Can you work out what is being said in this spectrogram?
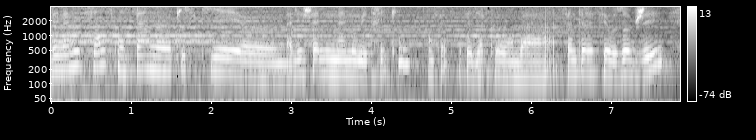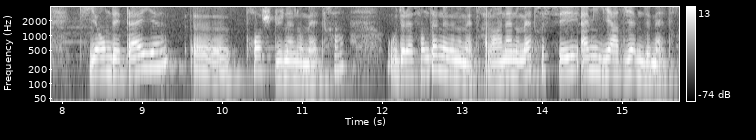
Les nanosciences concernent tout ce qui est euh, à l'échelle nanométrique, en fait, c'est-à-dire qu'on va s'intéresser aux objets qui ont des tailles euh, proches du nanomètre ou de la centaine de nanomètres. Alors un nanomètre, c'est un milliardième de mètre.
